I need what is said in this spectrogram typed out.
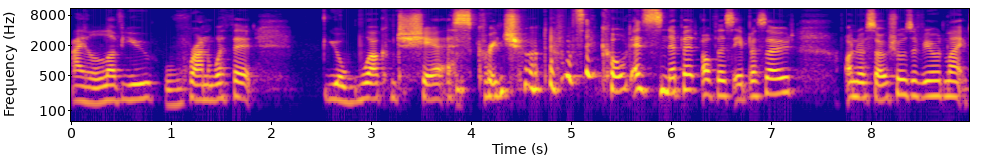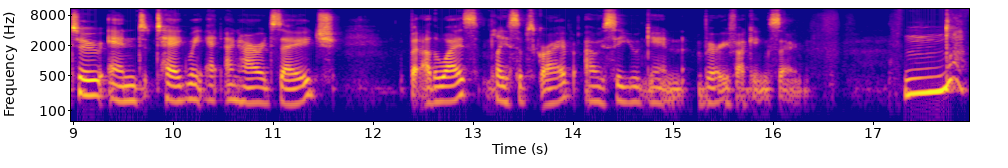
I love you. Run with it. You're welcome to share a screenshot. What's it called? A snippet of this episode on your socials if you would like to, and tag me at Unhurried Sage. But otherwise, please subscribe. I will see you again very fucking soon. Mwah!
